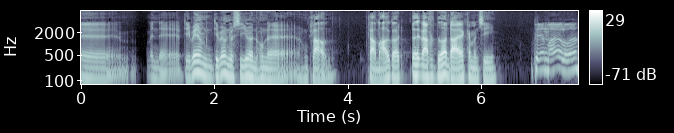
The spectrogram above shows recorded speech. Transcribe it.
Øh, men øh, det, vil, det vil hun jo sige, at hun, øh, hun klarede, klarede meget godt. Det er i hvert fald bedre end dig, kan man sige. Pæn end mig, eller hvad?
